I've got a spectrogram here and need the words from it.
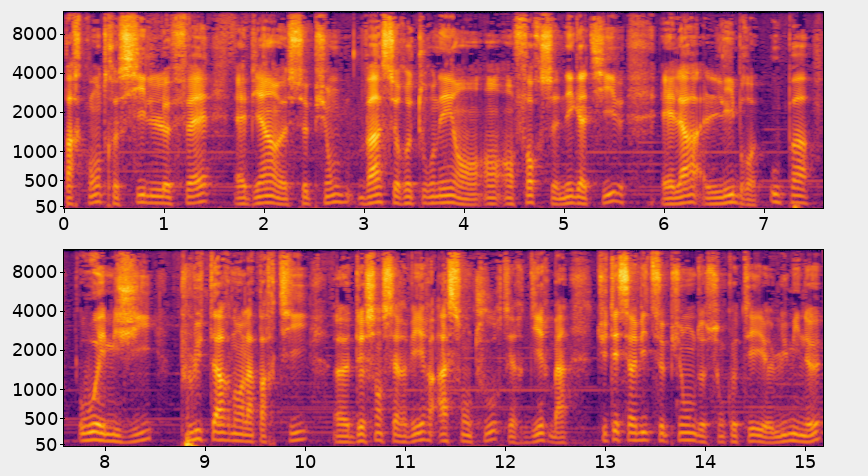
Par contre, s'il le fait, eh bien, ce pion va se retourner en, en force négative. Et là, libre ou pas, OMJ plus tard dans la partie euh, de s'en servir à son tour, c'est-à-dire dire ben, tu t'es servi de ce pion de son côté euh, lumineux,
